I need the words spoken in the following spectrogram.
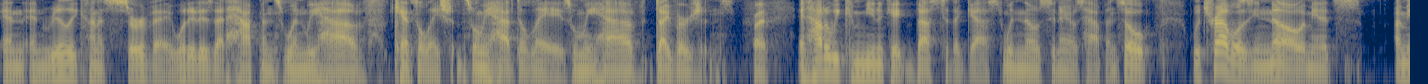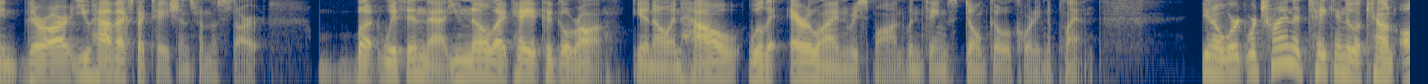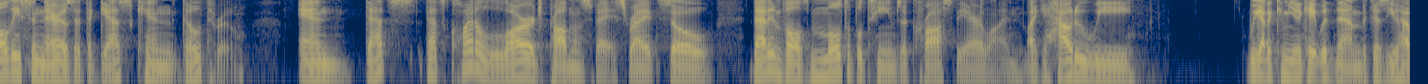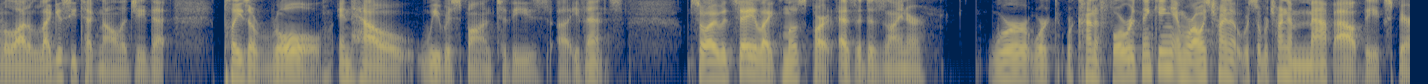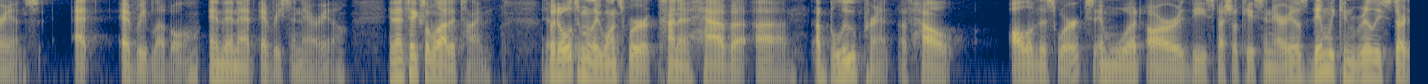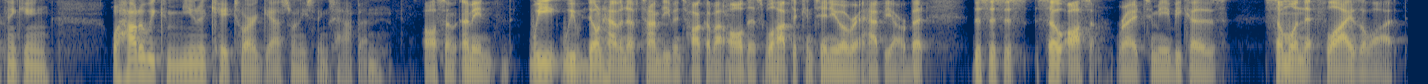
and and really kind of survey what it is that happens when we have cancellations, when we have delays, when we have diversions. Right. And how do we communicate best to the guest when those scenarios happen? So with travel, as you know, I mean, it's I mean, there are you have expectations from the start. But within that, you know, like, hey, it could go wrong, you know, and how will the airline respond when things don't go according to plan? you know, we're we're trying to take into account all these scenarios that the guests can go through. And that's that's quite a large problem space, right? So that involves multiple teams across the airline. Like how do we we got to communicate with them because you have a lot of legacy technology that plays a role in how we respond to these uh, events. So I would say, like most part, as a designer, we're we're we're kind of forward thinking, and we're always trying to so we're trying to map out the experience at every level and then at every scenario, and that takes a lot of time. But ultimately, once we're kind of have a, a a blueprint of how all of this works and what are the special case scenarios, then we can really start thinking, well, how do we communicate to our guests when these things happen? Awesome. I mean, we we don't have enough time to even talk about all this. We'll have to continue over at happy hour, but this is just so awesome, right, to me because someone that flies a lot,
